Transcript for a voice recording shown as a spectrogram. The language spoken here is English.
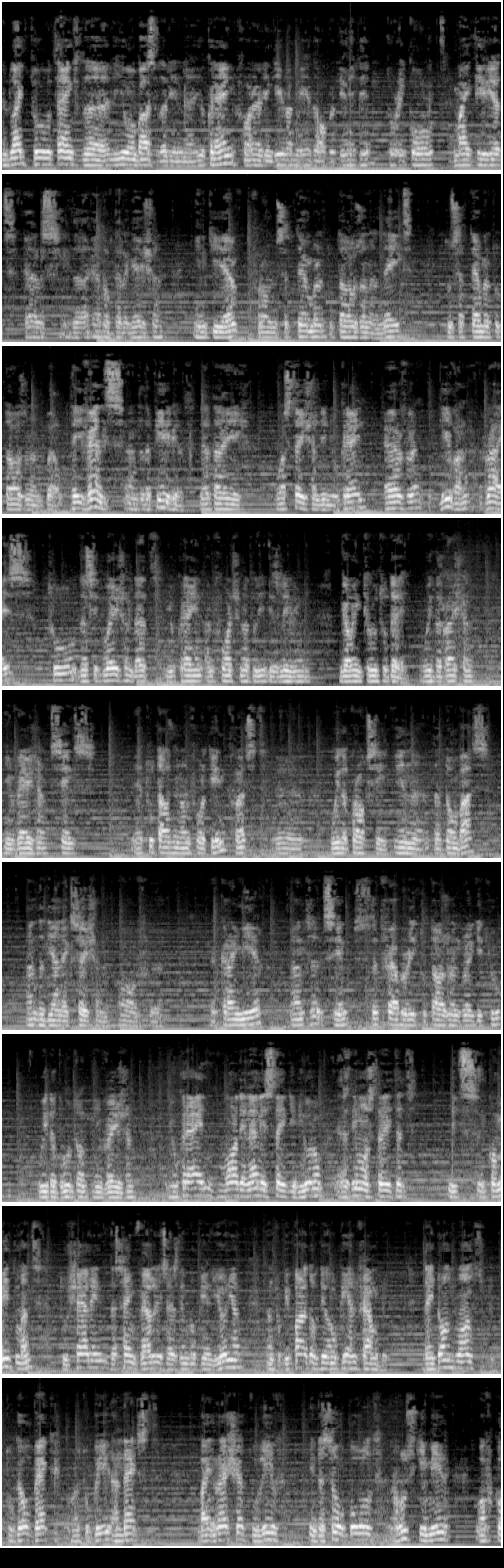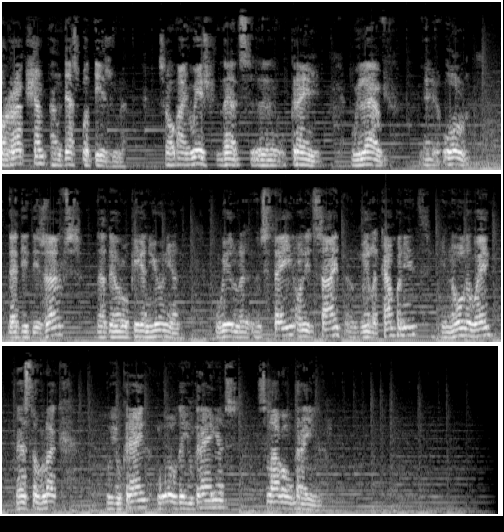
I'd like to thank the EU ambassador in uh, Ukraine for having given me the opportunity to recall my period as the head of delegation in Kiev from September 2008 to September 2012. The events and the period that I was stationed in Ukraine have given rise to the situation that Ukraine unfortunately is living, going through today with the Russian invasion since uh, 2014, first uh, with a proxy in uh, the Donbass and the annexation of uh, Crimea and since February 2022 with a brutal invasion. Ukraine, more than any state in Europe, has demonstrated its commitment to sharing the same values as the European Union and to be part of the European family. They don't want to go back or to be annexed by Russia to live in the so-called Ruski Mir of corruption and despotism. So I wish that uh, Ukraine will have uh, all that it deserves, that the European Union will uh, stay on its side and will accompany it in all the way. Best of luck to Ukraine, all the Ukrainians. Slava Ukraine!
